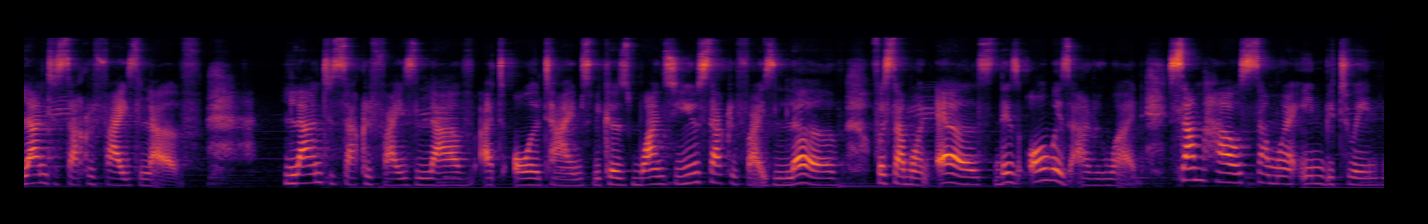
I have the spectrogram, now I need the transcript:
learn to sacrifice love learn to sacrifice love at all times because once you sacrifice love for someone else, there's always a reward. Somehow, somewhere in between,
